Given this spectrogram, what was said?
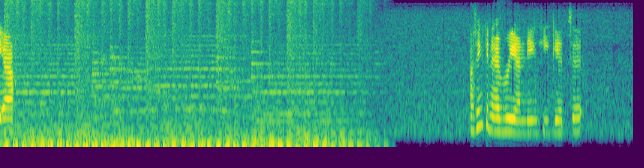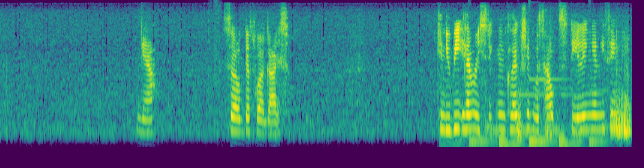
Yeah. I think in every ending he gets it. Yeah. So guess what guys? Can you beat Henry Stickmin collection without stealing anything?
